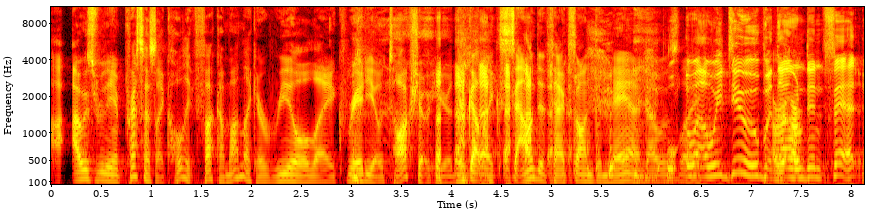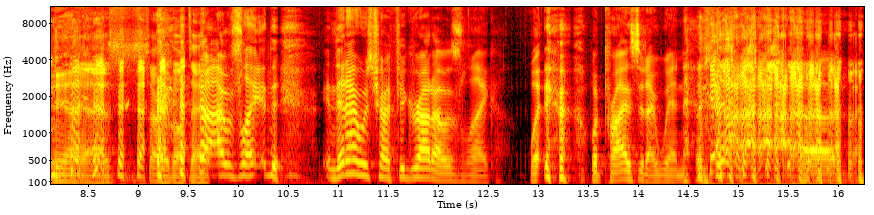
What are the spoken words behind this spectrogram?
I I was really impressed. I was like, holy fuck, I'm on like a real like radio talk show here. They've got like sound effects on demand. I was like, well, we do, but that or- one didn't fit. Yeah, yeah, sorry about that. I was like, and then I was trying to figure out. I was like, what what prize did I win? Um,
